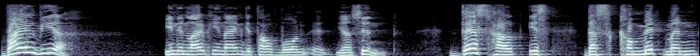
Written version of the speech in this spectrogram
Weil wir in den Leib hineingetauft worden äh, ja, sind. Deshalb ist das Commitment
